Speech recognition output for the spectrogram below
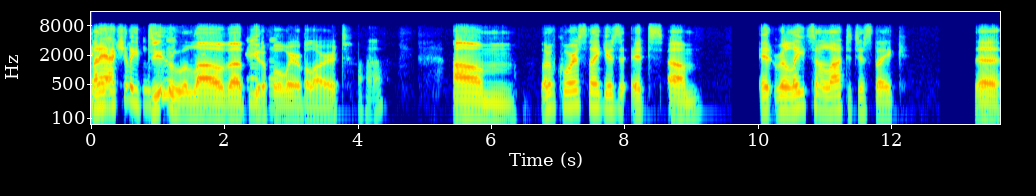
But I actually do love uh, beautiful wearable art. Uh-huh. Um, but of course, like is it's um it relates a lot to just like the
